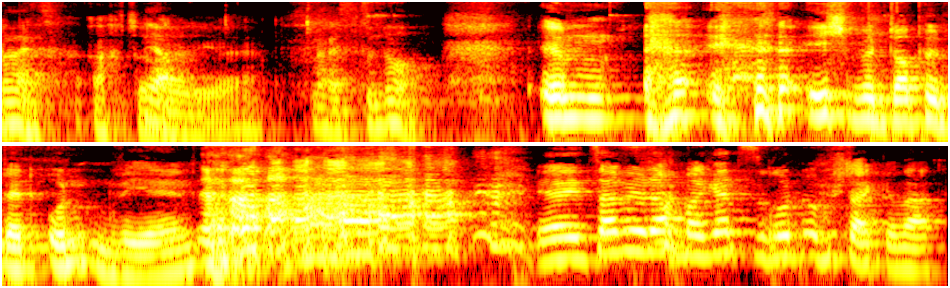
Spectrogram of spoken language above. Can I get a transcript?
Nice. Ach, Ja. total, ja. Nice to know. Ähm, ich würde Doppelbett unten wählen. ja, jetzt haben wir noch mal ganz einen Rundumschlag gemacht.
